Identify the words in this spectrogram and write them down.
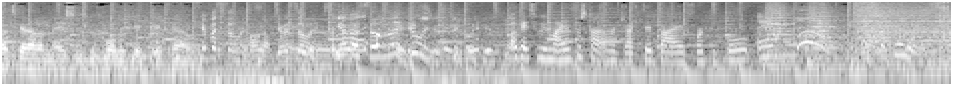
Let's get out of Macy's before we get kicked out. Give us the list. Give us the list. Give us the list. Okay, so we might have just gotten rejected by four people. And the boys.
